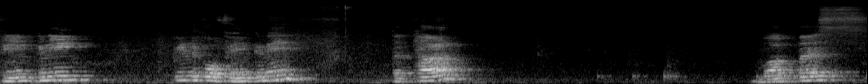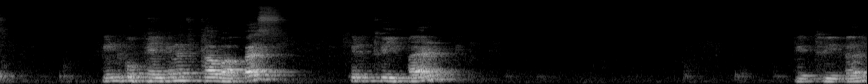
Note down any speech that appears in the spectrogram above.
फेंकने, पिंड को फेंकने तथा वापस, पिंड को फेंकने तथा वापस पृथ्वी पर पृथ्वी पर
